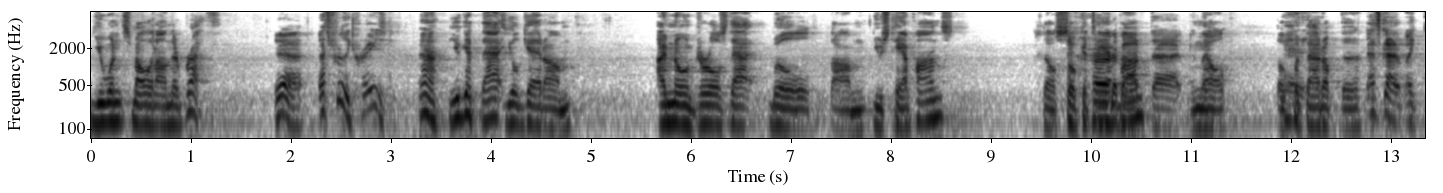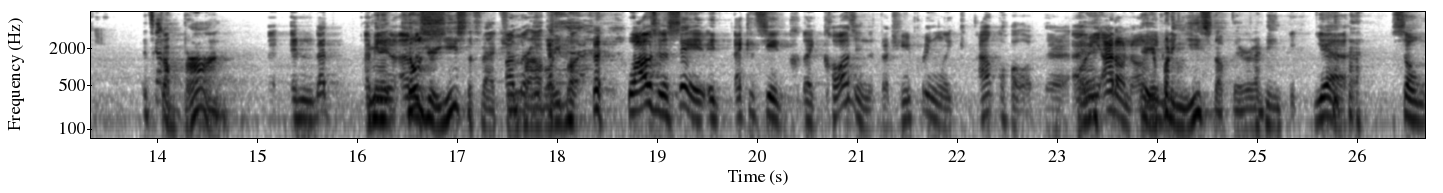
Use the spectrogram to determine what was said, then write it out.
you wouldn't smell it on their breath. Yeah, that's really crazy. Yeah, you get that. You'll get um. I've known girls that will um, use tampons. They'll soak a Heard tampon about that. and they'll they'll put that up the. That's got like, It's got a burn. and that. I, mean, it I'm kills a- your yeast infection I'm a- probably, but well, I was gonna say it. I can see it like causing the infection. You're putting like alcohol up there. I Well, mean, I don't know. yeah, you're putting yeast up there. I mean, Yeah. So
